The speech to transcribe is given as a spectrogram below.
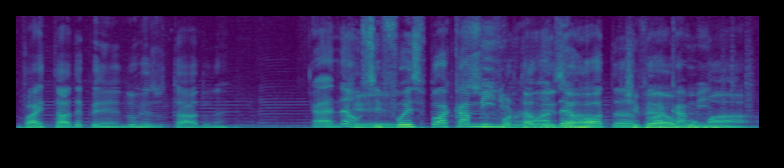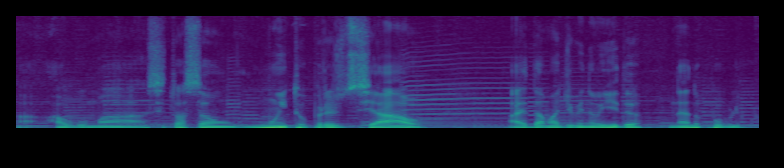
Vai estar tá dependendo do resultado, né? É, não, Porque se for esse placar mínimo, se né? uma derrota tiver alguma, mínimo. alguma situação muito prejudicial, aí dá uma diminuída, né, no público.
